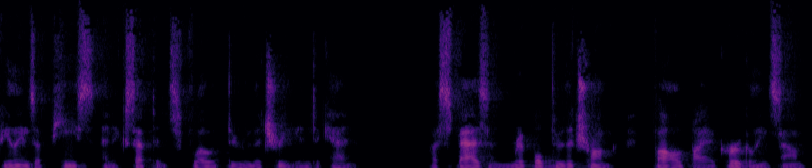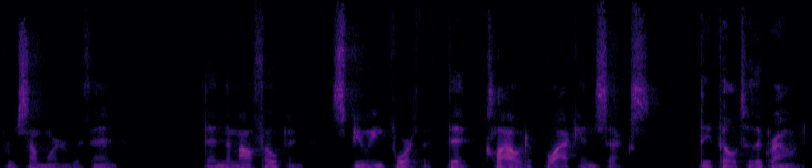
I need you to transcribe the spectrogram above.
Feelings of peace and acceptance flowed through the tree into Ken. A spasm rippled through the trunk, followed by a gurgling sound from somewhere within. Then the mouth opened, spewing forth a thick cloud of black insects. They fell to the ground,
